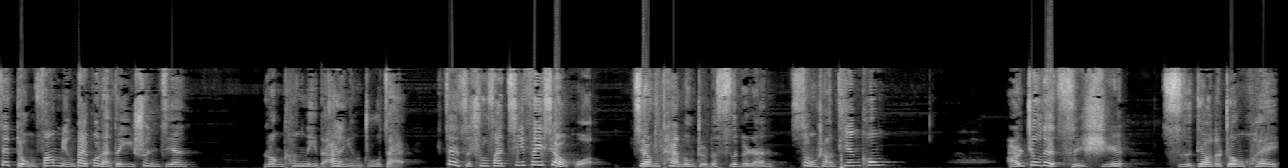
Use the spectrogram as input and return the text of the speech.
在董方明白过来的一瞬间，龙坑里的暗影主宰再次触发击飞效果，将探路者的四个人送上天空。而就在此时，死掉的钟馗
